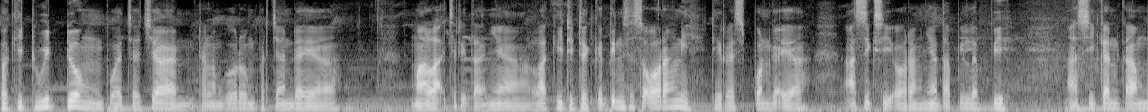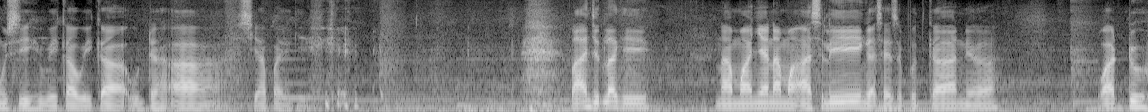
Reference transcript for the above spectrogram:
bagi duit dong buat jajan dalam kurung bercanda ya. Malak ceritanya, lagi dideketin seseorang nih, direspon gak ya? Asik sih orangnya tapi lebih asikan kamu sih WKWK udah ah siapa ya Ki? Lanjut lagi. Namanya nama asli nggak saya sebutkan ya. Waduh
